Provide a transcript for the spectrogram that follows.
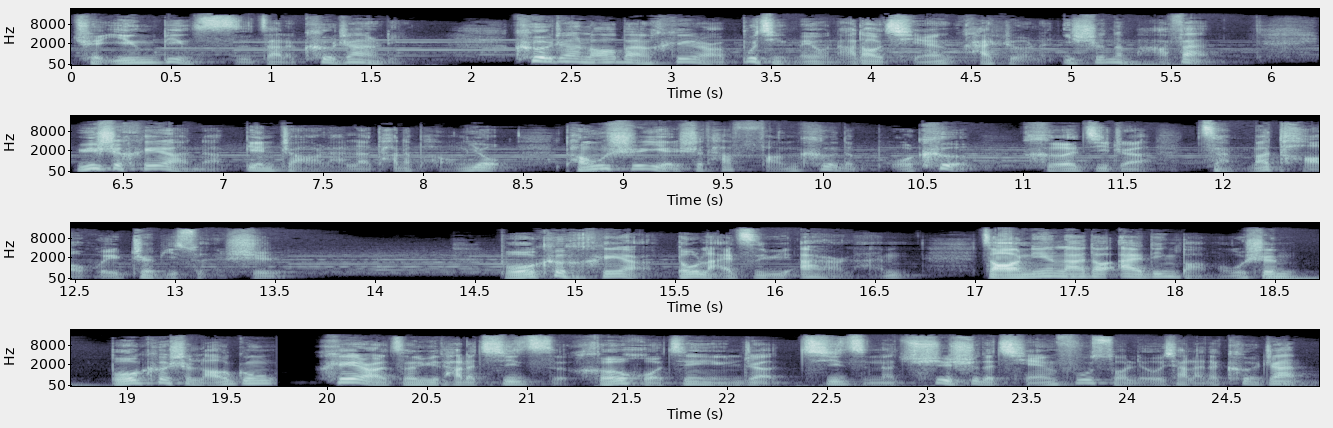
却因病死在了客栈里。客栈老板黑尔不仅没有拿到钱，还惹了一身的麻烦。于是黑尔呢，便找来了他的朋友，同时也是他房客的伯克，合计着怎么讨回这笔损失。伯克和黑尔都来自于爱尔兰，早年来到爱丁堡谋生。伯克是劳工。黑尔则与他的妻子合伙经营着妻子那去世的前夫所留下来的客栈，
